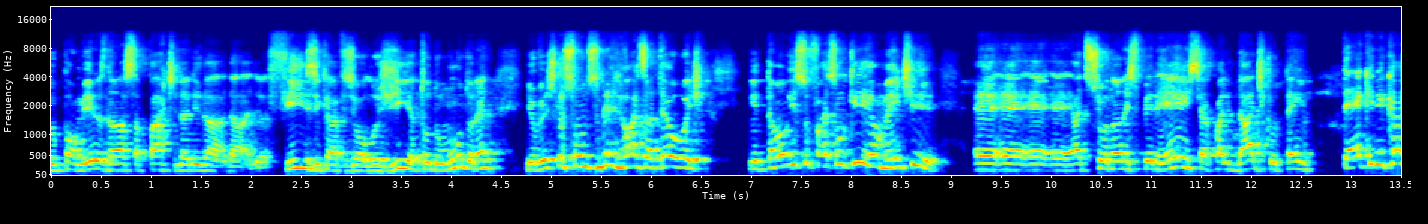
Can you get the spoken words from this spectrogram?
do Palmeiras, da nossa parte dali da, da, física, fisiologia, todo mundo, né? E eu vejo que eu sou um dos melhores até hoje. Então, isso faz com que realmente, é, é, é, adicionando a experiência, a qualidade que eu tenho técnica,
